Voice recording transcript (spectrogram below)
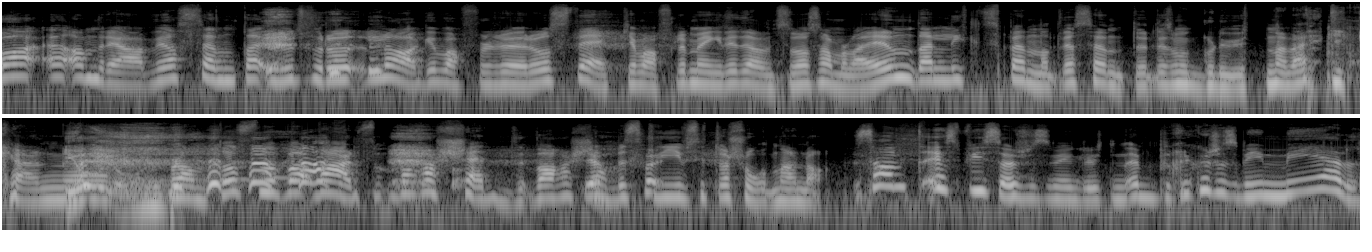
Hva, Andrea, vi har sendt deg ut for å lage vaffelrøre og steke vafler med ingrediensene du har samla inn. Det er litt spennende at vi har sendt ut liksom glutenallergikeren eh, blant oss. Hva, hva, er det, som- hva har skjedd? Hva har skjedd? Ja, for- Beskriv situasjonen her nå. Sant? Jeg spiser ikke så mye gluten. Jeg bruker ikke så mye mel.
